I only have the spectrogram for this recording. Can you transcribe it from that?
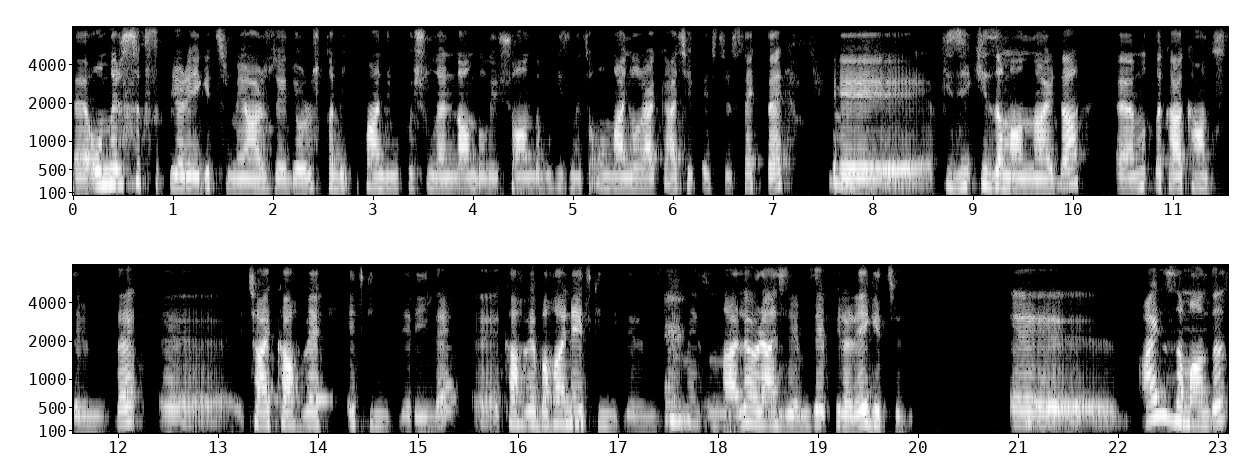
E, onları sık sık bir araya getirmeyi arzu ediyoruz. Tabii ki pandemi koşullarından dolayı şu anda bu hizmeti online olarak gerçekleştirsek de e, fiziki zamanlarda e, mutlaka kampüslerimizde e, çay kahve etkinlikleriyle, e, kahve bahane etkinliklerimizle mezunlarla öğrencilerimizi hep bir araya getirdik. E, aynı zamanda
